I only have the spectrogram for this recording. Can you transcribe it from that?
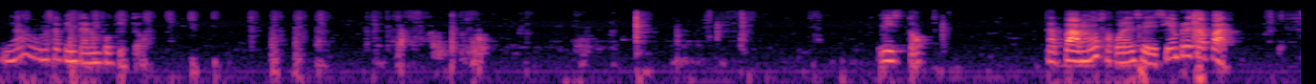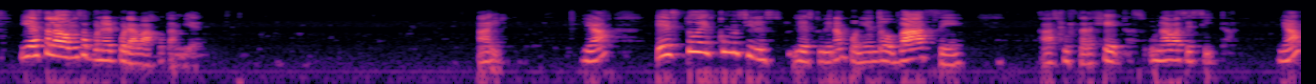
Ya, vamos a pintar un poquito. Listo. Tapamos, acuérdense de siempre tapar. Y esta la vamos a poner por abajo también. Ahí. ¿Ya? Esto es como si le estuvieran poniendo base a sus tarjetas. Una basecita. ¿Ya?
